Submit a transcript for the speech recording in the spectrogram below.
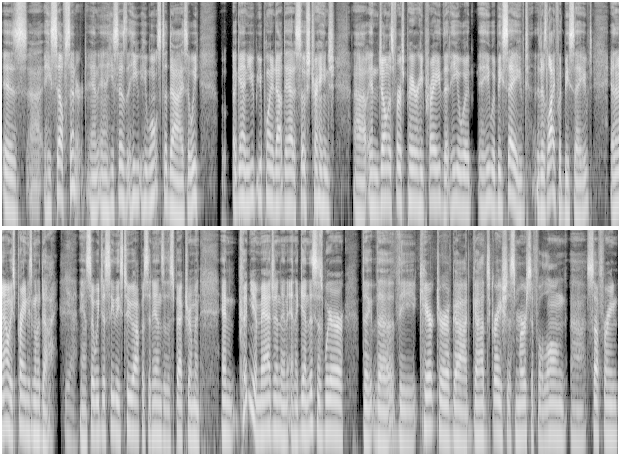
is uh, he's self centered and, and he says that he he wants to die. So we again you you pointed out Dad is so strange. Uh, in Jonah's first prayer, he prayed that he would he would be saved, that his life would be saved, and now he's praying he's going to die. Yeah. And so we just see these two opposite ends of the spectrum. And and couldn't you imagine? And, and again, this is where the the the character of God, God's gracious, merciful, long uh, suffering,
